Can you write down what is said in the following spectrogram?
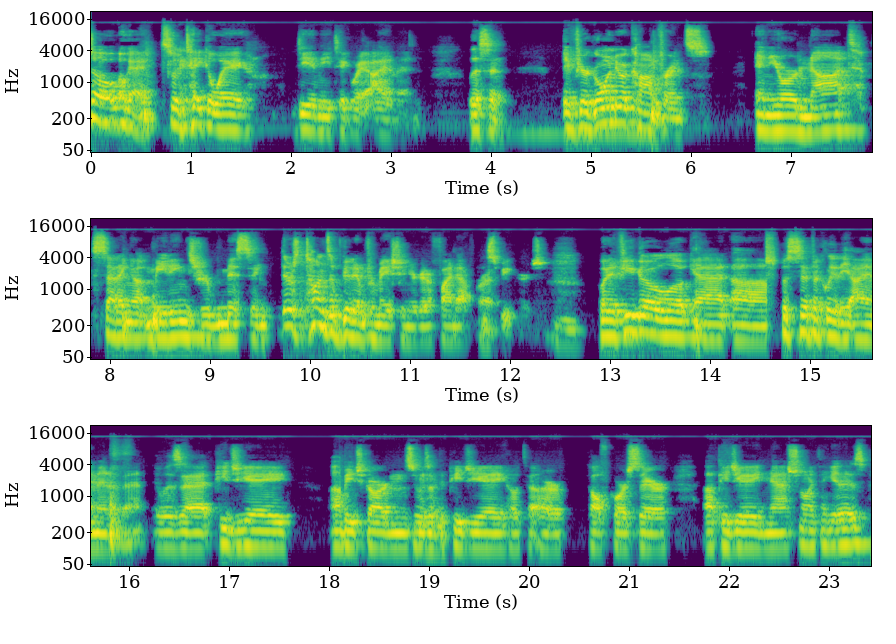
So okay, so takeaway DME takeaway IMN. Listen, if you're going to a conference and you're not setting up meetings, you're missing. There's tons of good information you're going to find out from Right. the speakers. But if you go look at uh, specifically the IMN event, it was at PGA uh, Beach Gardens. It was at the PGA hotel or golf course there, uh, PGA National, I think it is.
